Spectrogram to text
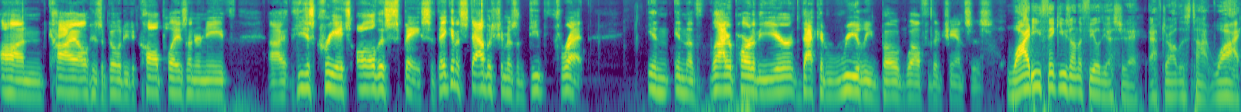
on Kyle, his ability to call plays underneath. Uh, he just creates all this space. If they can establish him as a deep threat in in the latter part of the year, that could really bode well for their chances. Why do you think he was on the field yesterday after all this time? Why?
